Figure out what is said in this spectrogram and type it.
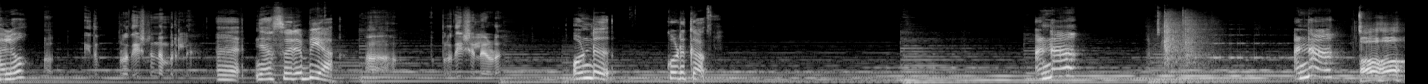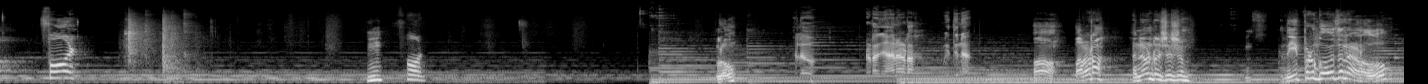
ഹലോ? ഇത് പ്രതീഷിന്റെ നമ്പറില്ലേ? ഞാൻ സുരഭിയ. അല്ലേ അവിടെ? ഉണ്ട്. കൊടുക്കാം. അണ്ണാ? അണ്ണാ? ആഹാ. ഫോൺ. ഫോൺ. ഹലോ? ഹലോ എടാ ഞാനാടാ മിഥുന. ആ പറടാ എന്നാണ്ട് വിശേഷം? നീ ഇപ്പോഴും എനിക്ക്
